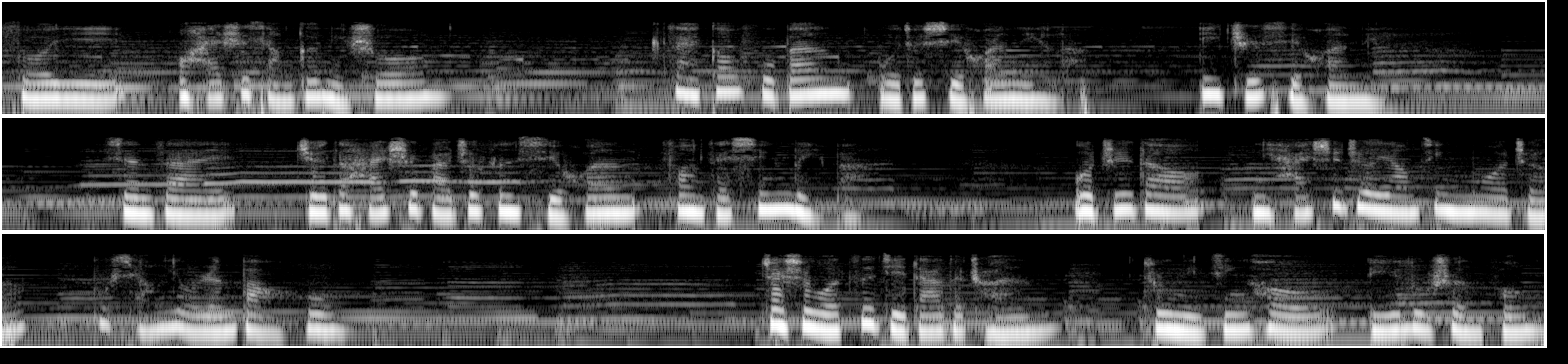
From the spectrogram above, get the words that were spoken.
所以我还是想跟你说，在高复班我就喜欢你了，一直喜欢你。现在。”觉得还是把这份喜欢放在心里吧。我知道你还是这样静默着，不想有人保护。这是我自己搭的船，祝你今后一路顺风。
